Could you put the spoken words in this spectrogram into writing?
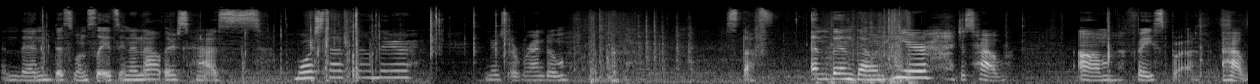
And then this one slides in and out. There's has more stuff down there. And there's a random stuff. And then down here, I just have um, face brush. I have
